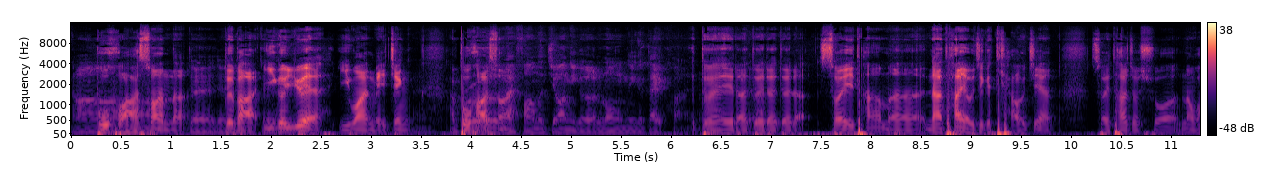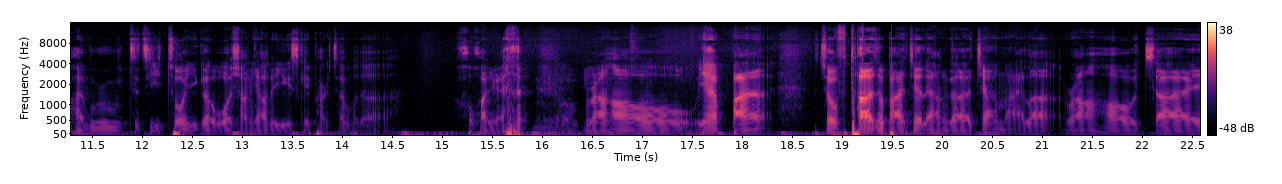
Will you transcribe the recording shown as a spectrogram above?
啊不划算的，对对对吧？一个月一万美金，不划算买房子交那个 loan 那个贷款。对的，对的，对的。所以他们那他有这个条件，所以他就说，那我还不如自己做一个我想要的一个 skate park 在我的后花园。然后也把就他就把这两个家买了，然后再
